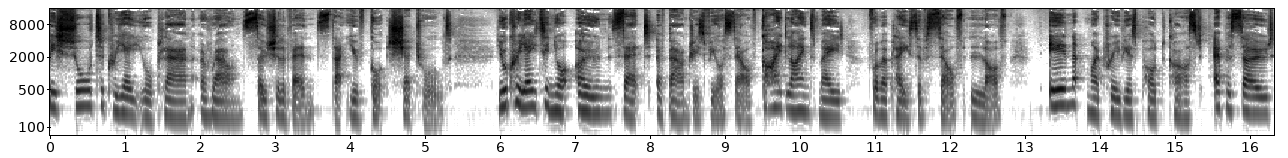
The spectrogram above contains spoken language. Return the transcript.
Be sure to create your plan around social events that you've got scheduled. You're creating your own set of boundaries for yourself, guidelines made from a place of self love. In my previous podcast episode,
